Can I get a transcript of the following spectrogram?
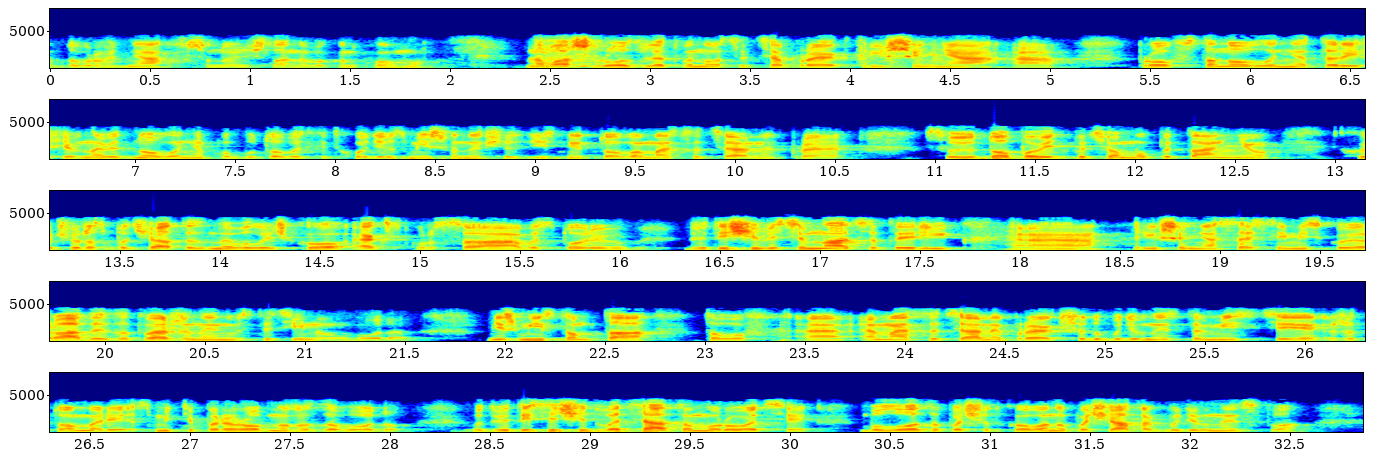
Доброго дня, шановні члени виконкому. На ваш розгляд виноситься проект рішення про встановлення тарифів на відновлення побутових відходів змішаних, що здійснює ТОВ МС соціальний проект. Свою доповідь по цьому питанню хочу розпочати з невеличкого екскурса в історію. 2018 рік е, рішення сесії міської ради затверджена інвестиційна угода між містом та ТОВ е, МС соціальний проект щодо будівництва в місті Житомирі сміттєпереробного заводу. У 2020 році було започатковано початок будівництва.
